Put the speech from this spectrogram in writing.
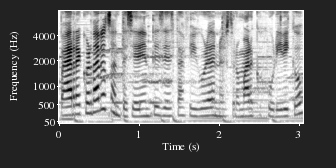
para recordar los antecedentes de esta figura de nuestro marco jurídico,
